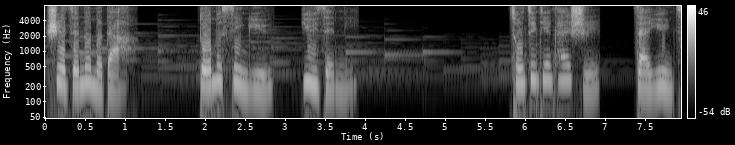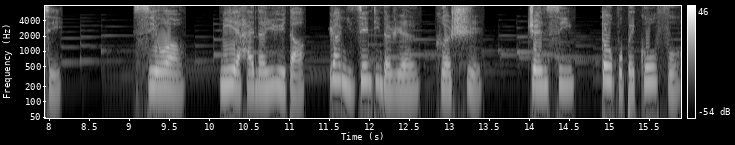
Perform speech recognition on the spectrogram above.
世界那么大，多么幸运遇见你。从今天开始，在运气，希望你也还能遇到让你坚定的人和事，真心都不被辜负，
